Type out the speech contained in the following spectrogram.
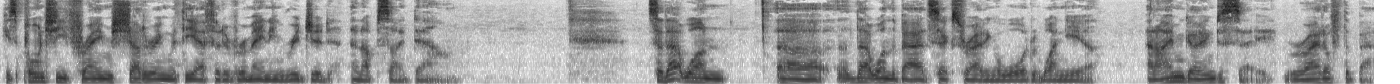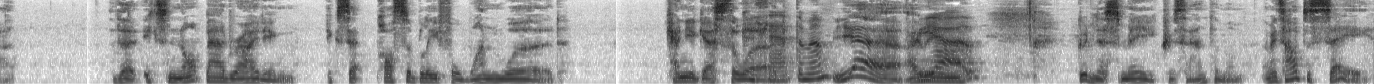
his paunchy frame shuddering with the effort of remaining rigid and upside down. So that won, uh, that won the Bad Sex Writing Award one year. And I'm going to say right off the bat that it's not bad writing, except possibly for one word. Can you guess the word? Chrysanthemum. Yeah. I mean, yeah. goodness me, chrysanthemum. I mean, it's hard to say.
